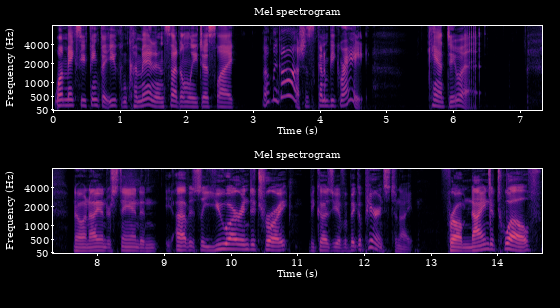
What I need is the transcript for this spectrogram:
what makes you think that you can come in and suddenly just like, oh my gosh, it's going to be great? Can't do it. No, and I understand. And obviously, you are in Detroit because you have a big appearance tonight from 9 to 12.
